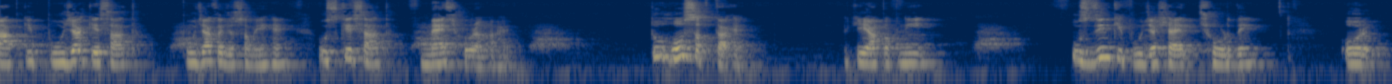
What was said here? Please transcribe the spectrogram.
आपकी पूजा के साथ, पूजा का जो समय है, उसके साथ मैच हो रहा है। तो हो सकता है कि आप अपनी उस दिन की पूजा शायद छोड़ दें और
